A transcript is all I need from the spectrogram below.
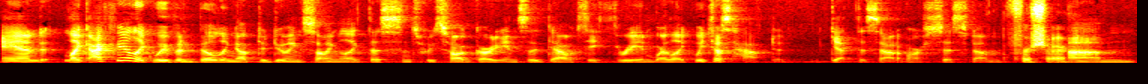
and like I feel like we've been building up to doing something like this since we saw Guardians of the Galaxy 3 and we're like we just have to get this out of our system. For sure. Um,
